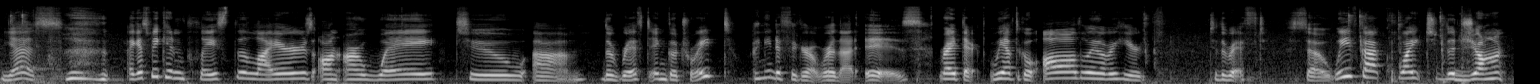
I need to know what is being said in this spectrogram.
Yes. I guess we can place the lyres on our way to um, the rift in Goatroit. I need to figure out where that is. Right there. We have to go all the way over here to the rift. So we've got quite the jaunt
